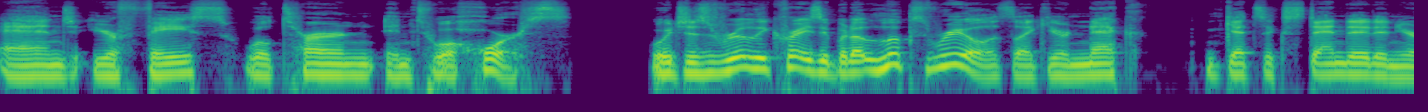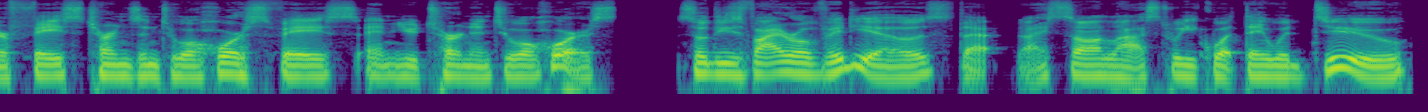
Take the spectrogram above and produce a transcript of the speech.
and your face will turn into a horse, which is really crazy, but it looks real. It's like your neck gets extended and your face turns into a horse face and you turn into a horse. So these viral videos that I saw last week, what they would do,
